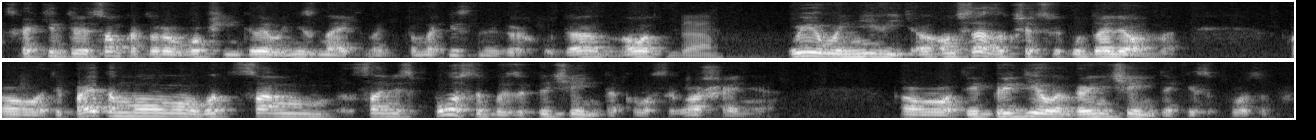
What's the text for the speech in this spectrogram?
с каким-то лицом, которого вы вообще никогда его не знаете, там написано наверху, да, но вот Да. вы его не видите, он всегда заключается удаленно. Вот, и поэтому вот сам, сами способы заключения такого соглашения вот, и предел ограничений таких способов,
